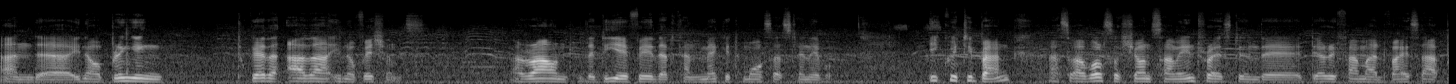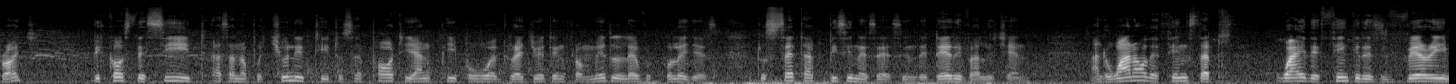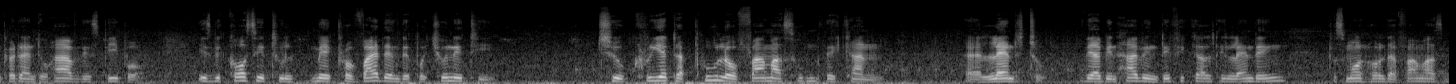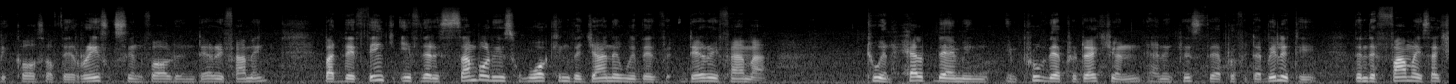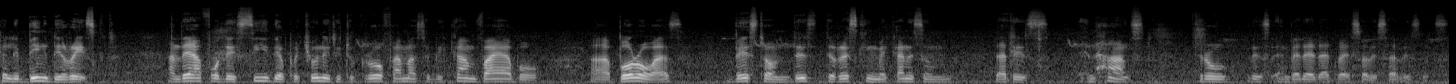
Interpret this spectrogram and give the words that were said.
and uh, you know bringing together other innovations around the DFA that can make it more sustainable. Equity Bank as I've also shown some interest in the Dairy Farmer Advisor approach because they see it as an opportunity to support young people who are graduating from middle level colleges to set up businesses in the dairy value chain. And one of the things that why they think it is very important to have these people is because it will, may provide them the opportunity to create a pool of farmers whom they can uh, lend to. They have been having difficulty lending to smallholder farmers because of the risks involved in dairy farming. But they think if there is somebody who's walking the journey with the dairy farmer to help them in improve their production and increase their profitability, then the farmer is actually being de-risked. And therefore they see the opportunity to grow farmers to become viable uh, borrowers based on this de-risking mechanism that is enhanced through these embedded advisory services.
